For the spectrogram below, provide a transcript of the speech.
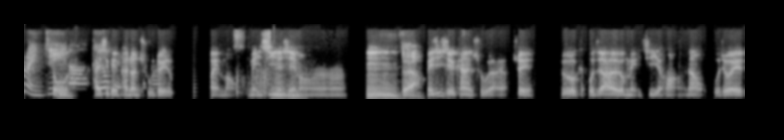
美肌、啊、都还是可以判断出对的外貌，美肌那些嘛。嗯嗯嗯，对啊，美肌其实看得出来啊，所以如果我知道有美肌的话，那我就会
